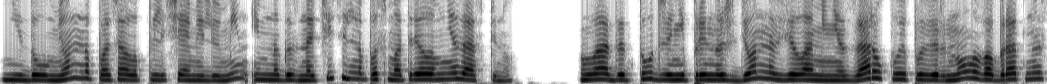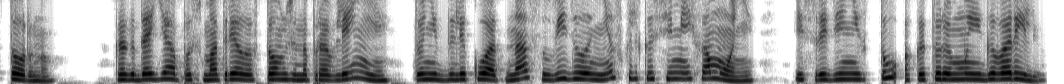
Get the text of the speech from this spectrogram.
Недоуменно пожала плечами Люмин и многозначительно посмотрела мне за спину. Лада тут же непринужденно взяла меня за руку и повернула в обратную сторону. Когда я посмотрела в том же направлении, то недалеко от нас увидела несколько семей Хамони, и среди них ту, о которой мы и говорили.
